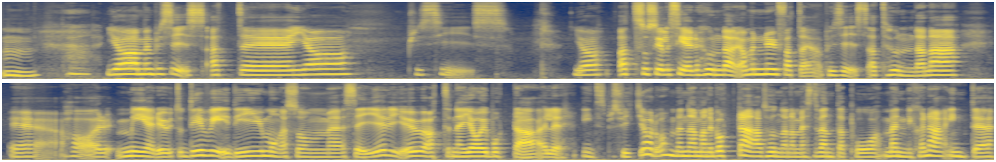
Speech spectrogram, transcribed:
Mm. Ja, men precis. Att, eh, ja, precis. Ja, att socialiserade hundar. Ja, men nu fattar jag precis. Att hundarna eh, har mer ut. Och det, det är ju många som eh, säger ju att när jag är borta, eller inte specifikt jag då, men när man är borta, att hundarna mest väntar på människorna. Inte,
